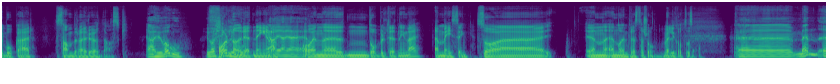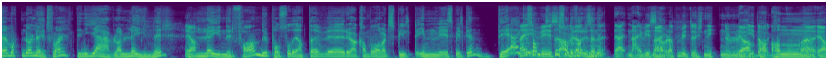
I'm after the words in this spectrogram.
i boka her. Sandra Rød Ask. Ja, hun var god. Hun var For noen god. redninger, da. Ja, ja, ja, ja. Og en uh, dobbeltredning der. Amazing. Så eh, en enorm prestasjon. Veldig godt å se. Eh, men eh, Morten, du har løyet for meg. Din jævla løgner. Ja. Løgnerfaen. Du påsto det at uh, Røa-kampen hadde vært spilt innen vi spilte inn. Det er ikke sant! Det så du i forrige sending. Nei, nei, vi sa Nei. vel at den begynte 19.00 Ja, i dag. han, ja. ja,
